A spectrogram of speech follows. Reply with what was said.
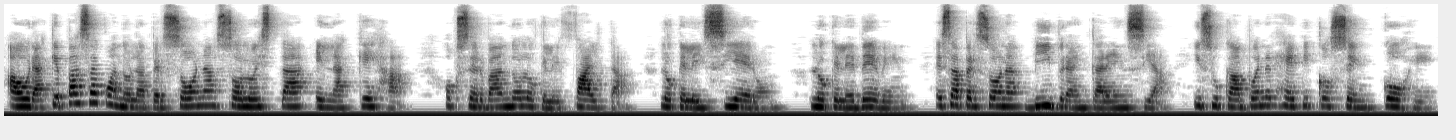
Ahora, ¿qué pasa cuando la persona solo está en la queja, observando lo que le falta, lo que le hicieron, lo que le deben? Esa persona vibra en carencia y su campo energético se encoge,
